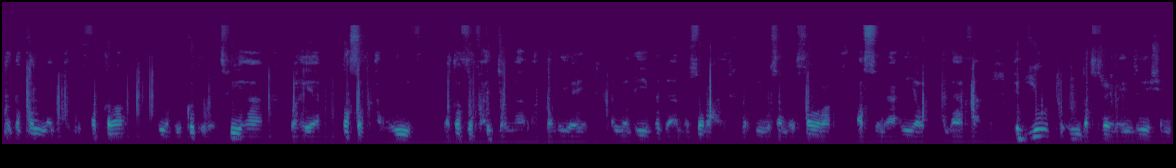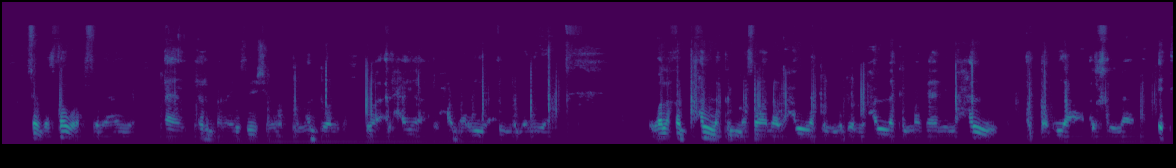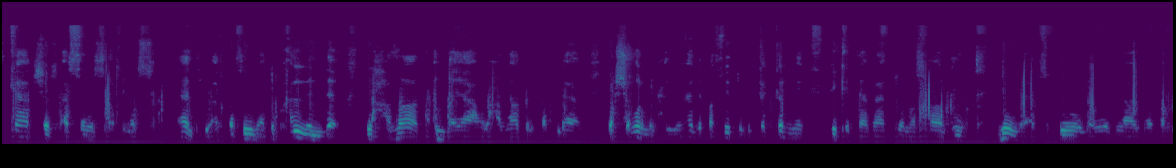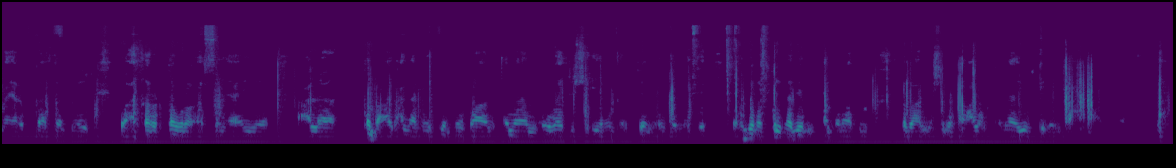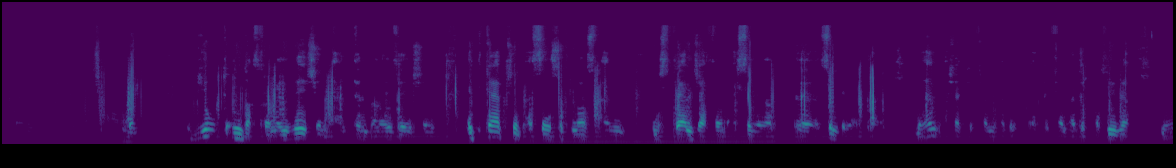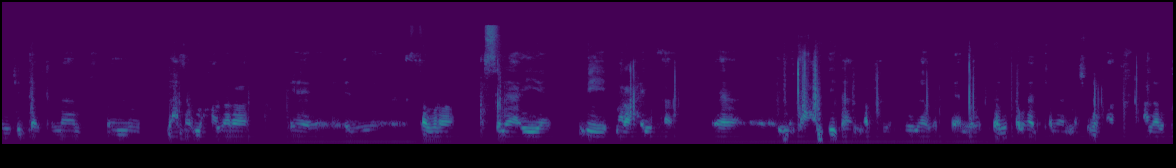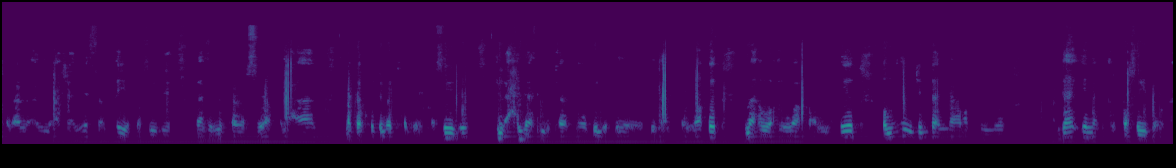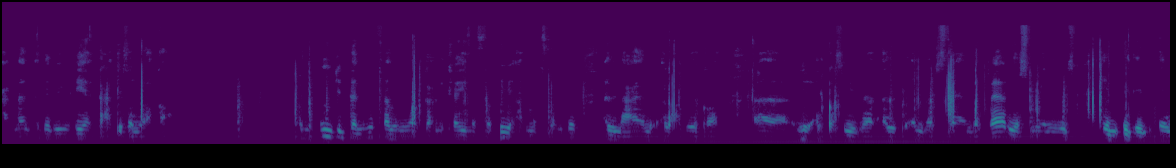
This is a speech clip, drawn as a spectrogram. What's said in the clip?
تتكلم عن الفترة التي كتبت فيها وهي تصف الريف وتصف الجمال الطبيعي الذي بدأ بسرعة يختفي بسبب الثورة الصناعية والحداثة. Due to industrialization بسبب الثورة الصناعية and urbanization والتمدن والحياة الحضارية المدنية. ولقد حلت المصانع وحلت المدن وحلت المباني محل الطبيعة الخلابة. It captures a sense of loss. هذه القصيدة تخلد لحظات الضياع ولحظات الفقدان والشعور بالحنين هذه قصيدته بتذكرني في كتابات توماس هاردي جوجا ابسكيو داوود لاند ماير كارتر وأثر الثورة الصناعية على طبعا على بيت البريطان تمام روايته الشهيره انترنت وعندنا كل هذه المحاضرات طبعا نشرها على القناة يمكن البحث due to industrialization and urbanization, it captured a sense of loss and nostalgia for a similar, time. مهم عشان تفهم هذه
